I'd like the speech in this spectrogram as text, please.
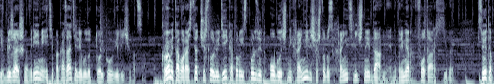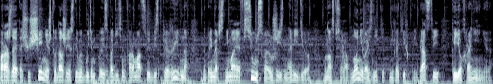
и в ближайшее время эти показатели будут только увеличиваться. Кроме того, растет число людей, которые используют облачные хранилища, чтобы сохранить личные данные, например, фотоархивы. Все это порождает ощущение, что даже если мы будем производить информацию беспрерывно, например, снимая всю свою жизнь на видео, у нас все равно не возникнет никаких препятствий к ее хранению.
